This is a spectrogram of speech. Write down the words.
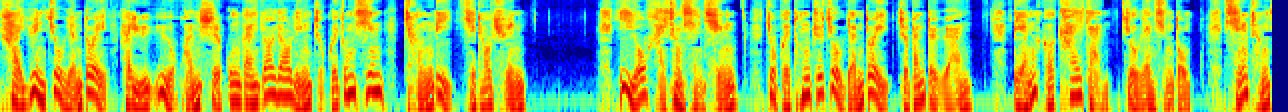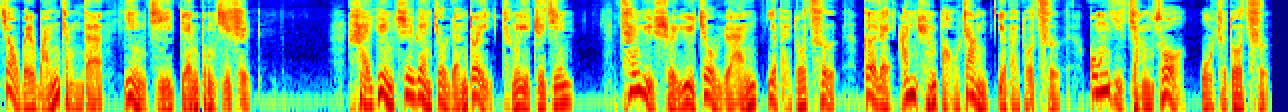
海运救援队还与玉环市公干幺幺零指挥中心成立协调群，一有海上险情，就会通知救援队值班队员，联合开展救援行动，形成较为完整的应急联动机制。海运志愿救援队成立至今。参与水域救援一百多次，各类安全保障一百多次，公益讲座五十多次。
